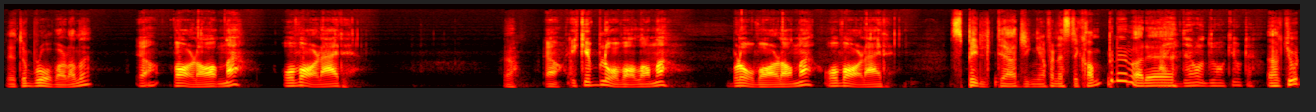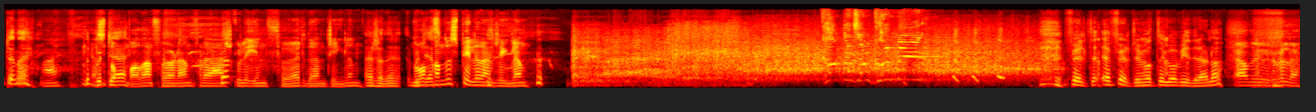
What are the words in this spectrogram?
det heter jo Blåhvalene. Ja, Hvalane og hvaler. Ja. Ja, ikke blåhvalene. Blåhvalene og hvaler. Spilte jeg jinga for neste kamp, eller var det Nei, det har, du har ikke gjort det. Jeg har ikke gjort det, nei. Nei, jeg stoppa deg før den, for jeg skulle inn før den jinglen. Jeg skjønner. Nå jeg kan du spille den jinglen. Kampen som kommer! følte, jeg følte vi måtte gå videre her nå. Ja, du gjorde vel det.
